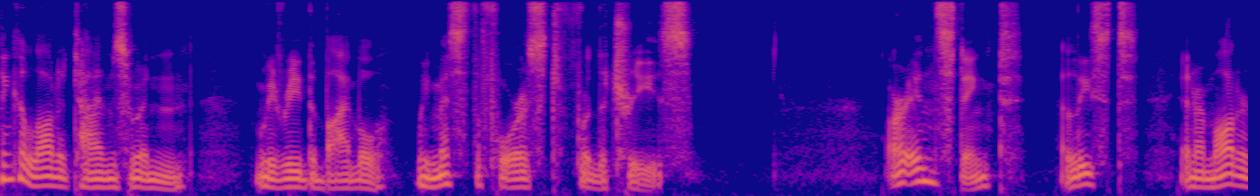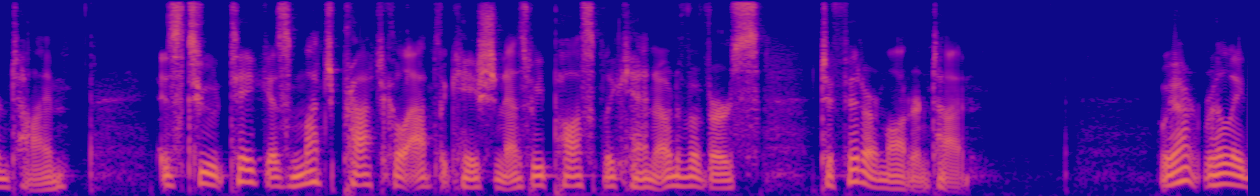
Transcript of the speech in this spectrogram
Think a lot of times when we read the Bible, we miss the forest for the trees. Our instinct, at least in our modern time, is to take as much practical application as we possibly can out of a verse to fit our modern time. We aren't really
